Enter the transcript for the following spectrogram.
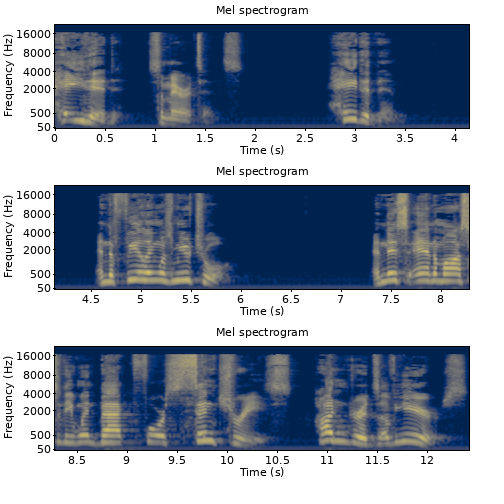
hated Samaritans. Hated them. And the feeling was mutual. And this animosity went back for centuries, hundreds of years.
